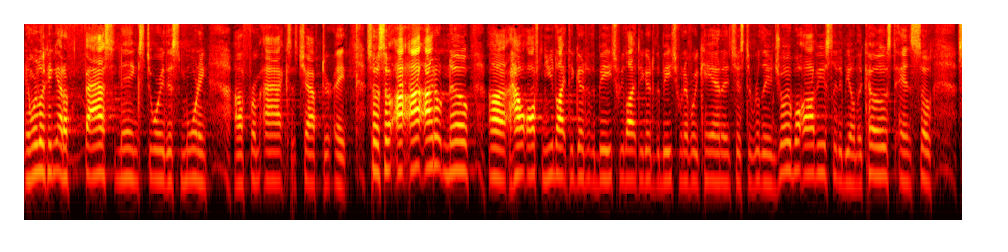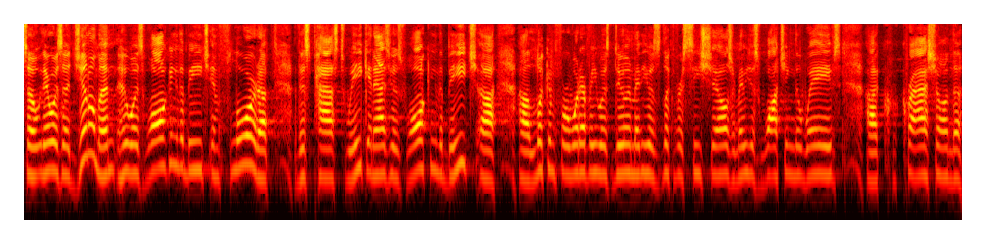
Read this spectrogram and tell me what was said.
And we're looking at a fascinating story this morning uh, from Acts chapter 8. So, so I, I don't know uh, how often you like to go to the beach. We like to go to the beach whenever we can. It's just a really enjoyable, obviously, to be on the coast. And so, so there was a gentleman who was walking the beach in Florida this past week. And as he was walking the beach, uh, uh looking for whatever he was doing, maybe he was looking for seashells or maybe just watching the waves uh, crash on the,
